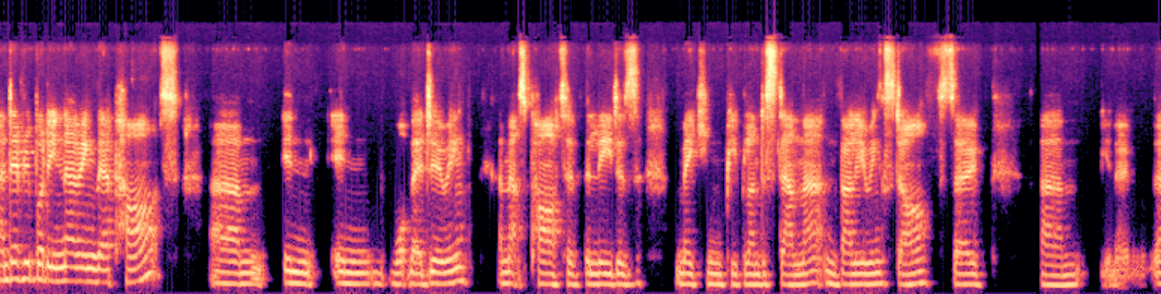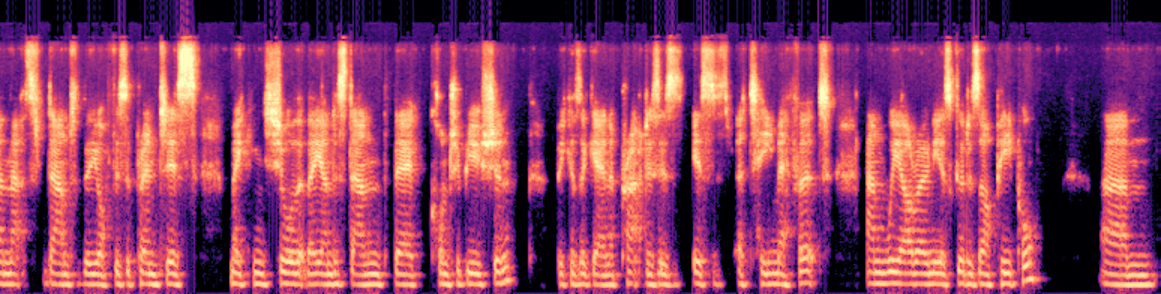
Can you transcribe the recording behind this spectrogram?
and everybody knowing their part um, in in what they're doing. And that's part of the leaders making people understand that and valuing staff. So um, you know, and that's down to the office apprentice making sure that they understand their contribution. Because again, a practice is is a team effort, and we are only as good as our people. Um,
